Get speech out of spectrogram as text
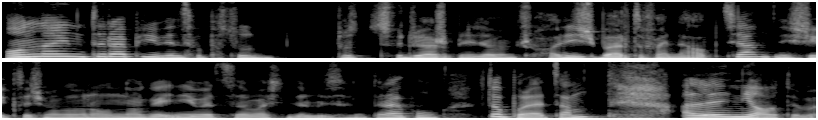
online terapii, więc po prostu stwierdziła, że do mnie przychodzić. Bardzo fajna opcja. Jeśli ktoś ma złamaną nogę i nie wie, co właśnie zrobić z swoją terapią, to polecam. Ale nie o tym.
